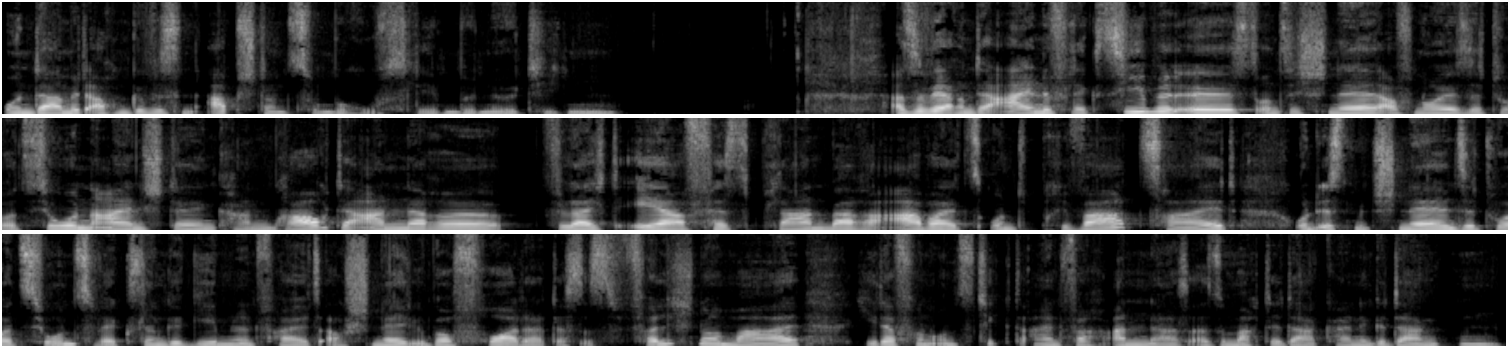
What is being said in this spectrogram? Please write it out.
und damit auch einen gewissen Abstand zum Berufsleben benötigen. Also während der eine flexibel ist und sich schnell auf neue Situationen einstellen kann, braucht der andere vielleicht eher fest planbare Arbeits- und Privatzeit und ist mit schnellen Situationswechseln gegebenenfalls auch schnell überfordert. Das ist völlig normal. Jeder von uns tickt einfach anders. Also macht dir da keine Gedanken.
